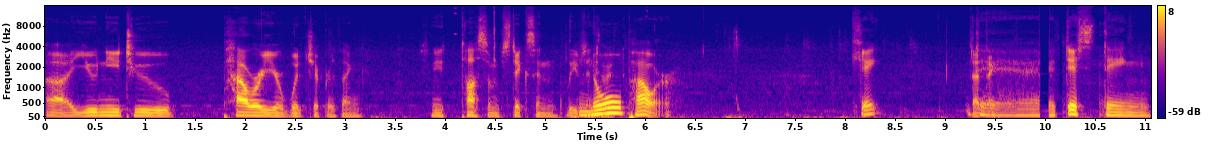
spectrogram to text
uh, you need to power your wood chipper thing. So you need to toss some sticks and leaves into it. no power. Okay. That thing. This thing.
